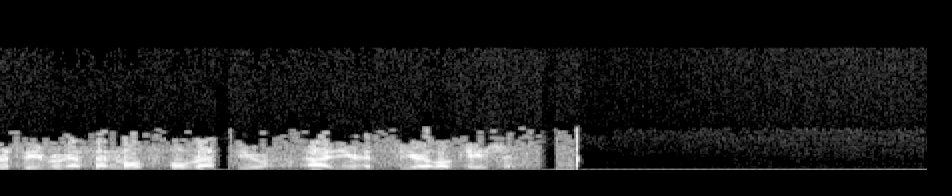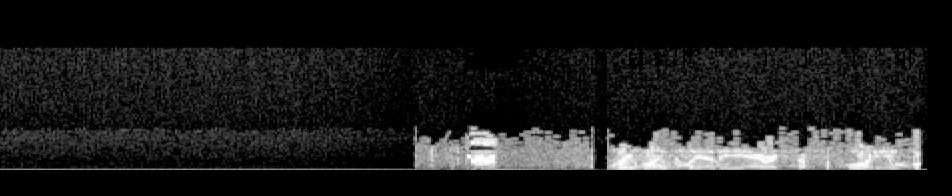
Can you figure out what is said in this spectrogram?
Receive, we're going to send multiple rescue uh, units to your location. 1 clear the air except for 40 and 43.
